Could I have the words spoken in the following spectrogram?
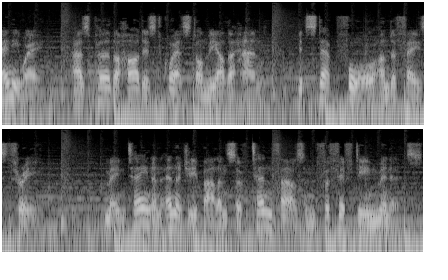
Anyway, as per the hardest quest on the other hand, it's step 4 under phase 3. Maintain an energy balance of 10,000 for 15 minutes.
